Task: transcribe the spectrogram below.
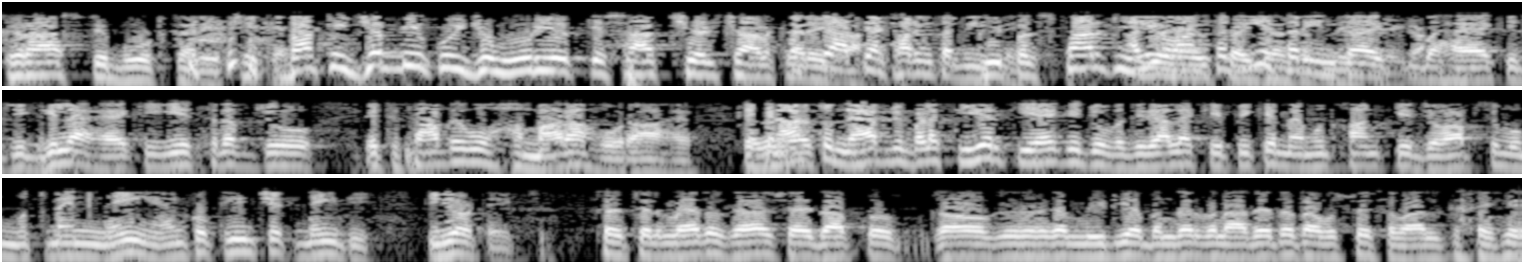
کراس سے ووٹ کرے باقی جب بھی کوئی جمہوریت کے ساتھ چھیڑ چھاڑ کرے پیپلز پارٹی یہ سر ان کا ہے کہ جی گلا ہے کہ یہ صرف جو احتساب ہے وہ ہمارا ہو رہا ہے۔ لیکن آج تو نیب نے بڑا کلیئر کیا ہے کہ جو وزیر اعلیٰ کے پی کے محمود خان کے جواب سے وہ مطمئن نہیں ہے ان کو کلین چٹ نہیں دی۔ یور ٹیک سر چل میں تو کہا شاید آپ کو کہا کہ انہوں نے کہا میڈیا بندر بنا دیتا تھا اس پہ سوال کریں گے۔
